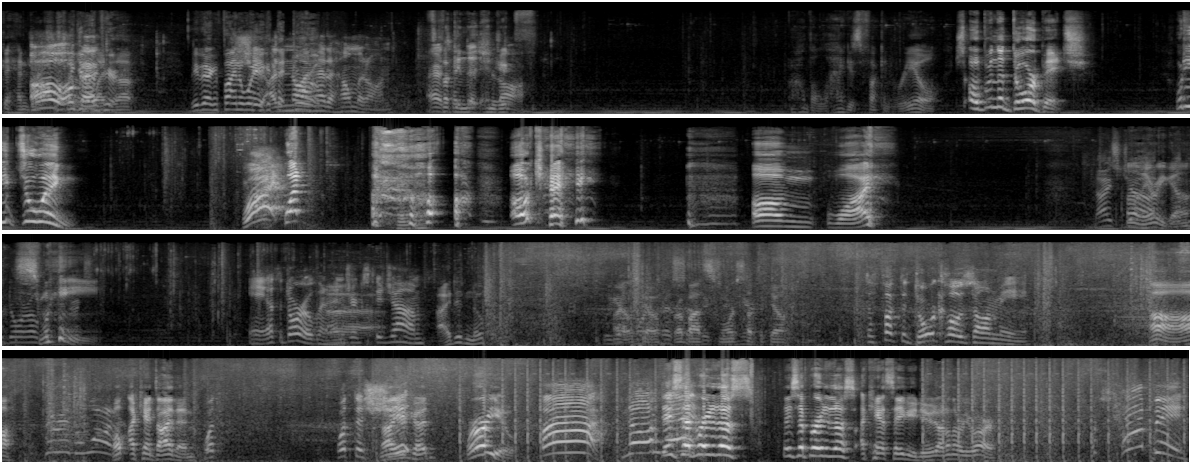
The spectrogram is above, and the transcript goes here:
Get Hendricks. Oh, just, like, okay. light it up. Maybe I can find a way Shit, to get I didn't know door I had a helmet on. I had to Fucking take that shit off. Oh, the lag is fucking real. Just open the door, bitch. What are you doing? What? What? okay. um, why? Nice job. Oh, there we go. the door open, Sweet. Yeah, you got the door open, Hendricks. Good job. I didn't open We Alright, let's go. Robots, subjects in more here. stuff to kill. What the fuck? The door closed on me. Ah. They're in the water. Well, I can't die then. What? What the shit? No, you're good. Where are you? Ah! No, I'm They dead! separated us! They separated us! I can't save you, dude. I don't know where you are. What's happened?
